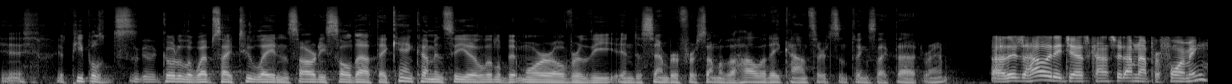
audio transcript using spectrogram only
if if people go to the website too late and it's already sold out, they can come and see you a little bit more over the in December for some of the holiday concerts and things like that, right? Uh, there's a holiday jazz concert. I'm not performing,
